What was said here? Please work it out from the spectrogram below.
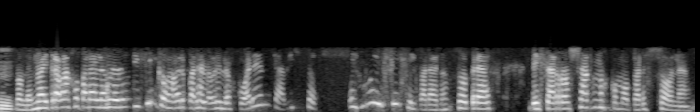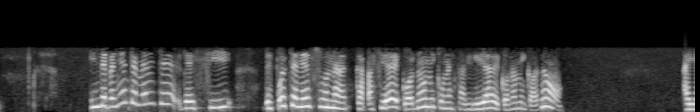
mm. donde no hay trabajo para los de 25, va a haber para los de los 40, ¿viste? Es muy difícil para nosotras desarrollarnos como personas. Independientemente de si después tenés una capacidad económica, una estabilidad económica o no. Hay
